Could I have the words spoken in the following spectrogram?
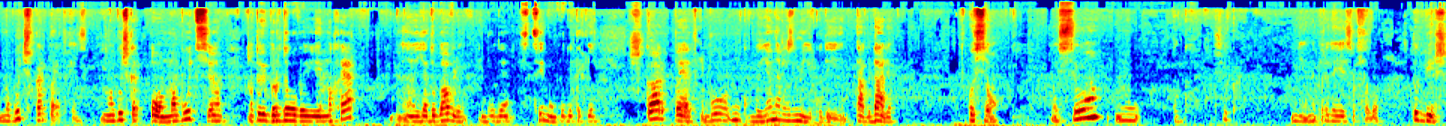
Мабуть, шкарпетки. Мабуть, шкар... О, мабуть, отой бордовий мохер я добавлю і буде з цим буде такі шкарпетки, бо ну, якби, я не розумію, куди її. Так, далі. Осьо. Осьо, ну, так, шик. Ні, не передається колір. Тут більш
